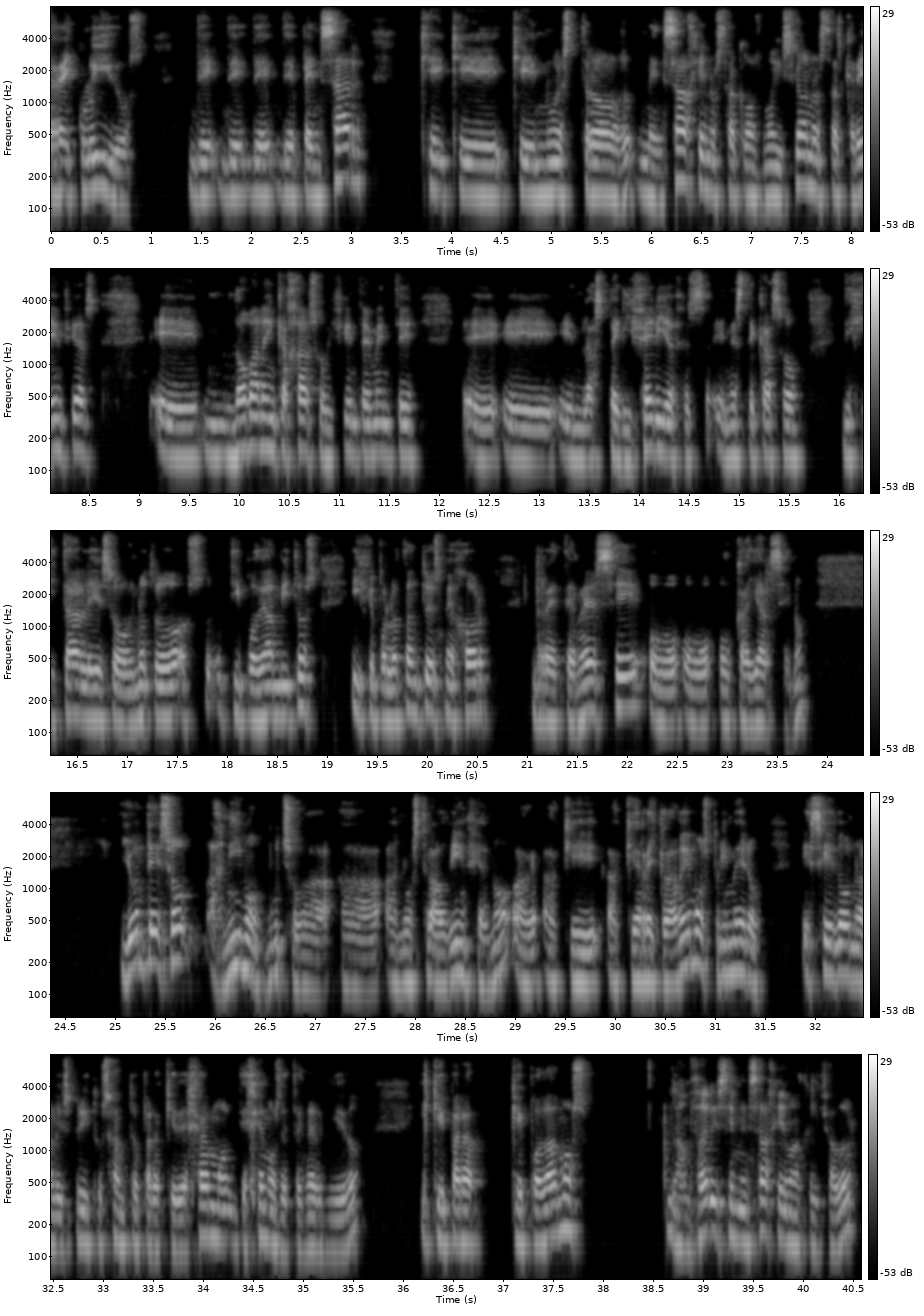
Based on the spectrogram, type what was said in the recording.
recluidos, de, pensar que, nuestro mensaje, nuestra cosmovisión, nuestras creencias eh, no van a encajar suficientemente eh, eh, en las periferias, en este caso digitales o en otro tipo de ámbitos, y que por lo tanto es mejor retenerse o, callarse. ¿no? Yo ante eso animo mucho a, nuestra audiencia ¿no? a, que, a que reclamemos primero ese don al Espíritu Santo para que dejamos, dejemos de tener miedo y que para que podamos lanzar ese mensaje evangelizador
